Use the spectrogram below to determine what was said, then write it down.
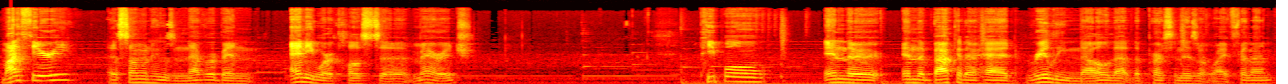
My theory, as someone who's never been anywhere close to marriage, people in their in the back of their head really know that the person isn't right for them.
